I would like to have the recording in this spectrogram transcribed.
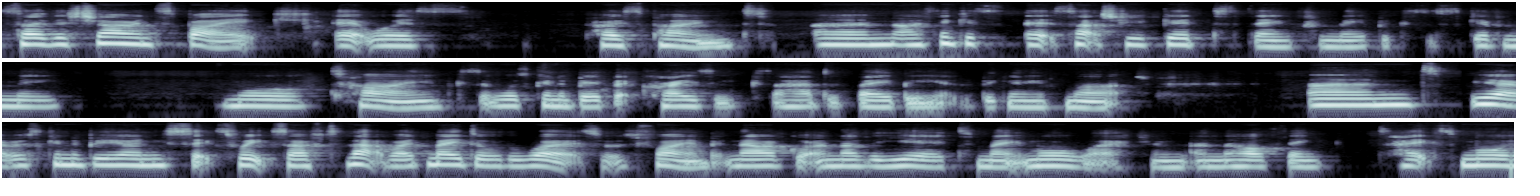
So the show in Spike it was postponed um, I think it's it's actually a good thing for me because it's given me more time because it was going to be a bit crazy because I had a baby at the beginning of March. And yeah, it was going to be only six weeks after that, but I'd made all the work, so it was fine. But now I've got another year to make more work, and, and the whole thing takes more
